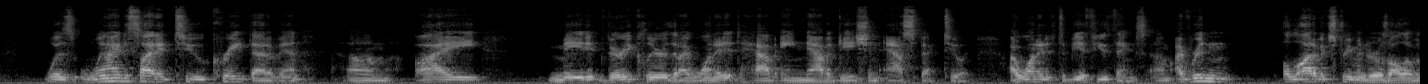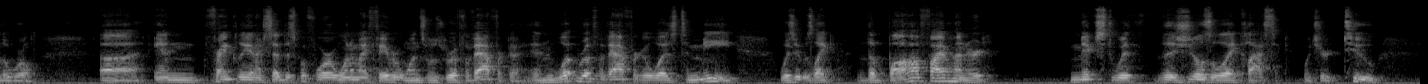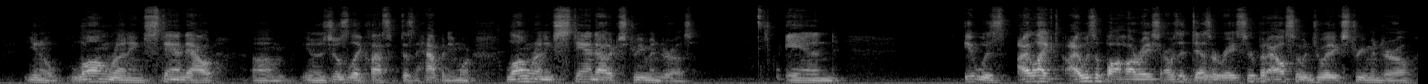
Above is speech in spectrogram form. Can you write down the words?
was when I decided to create that event. Um, I made it very clear that I wanted it to have a navigation aspect to it. I wanted it to be a few things. Um, I've ridden a lot of extreme enduros all over the world. Uh, and frankly, and I've said this before, one of my favorite ones was Roof of Africa. And what Roof of Africa was to me was it was like the Baja 500 mixed with the Gilles Lalay Classic, which are two, you know, long-running, standout um, you know, the Gilles Lalay Classic doesn't happen anymore. Long running, standout extreme enduros, and it was. I liked. I was a Baja racer. I was a desert racer, but I also enjoyed extreme enduro,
